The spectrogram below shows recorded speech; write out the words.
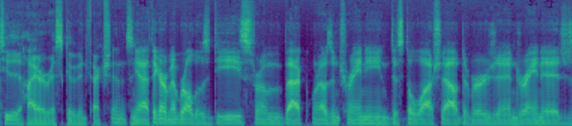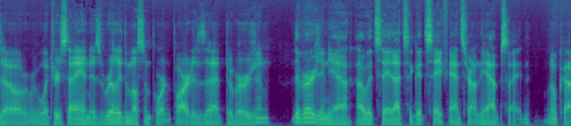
to the higher risk of infections. Yeah, I think I remember all those D's from back when I was in training distal washout, diversion, drainage. So, what you're saying is really the most important part is that diversion. Diversion, yeah. I would say that's a good safe answer on the ABSITE. Okay.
